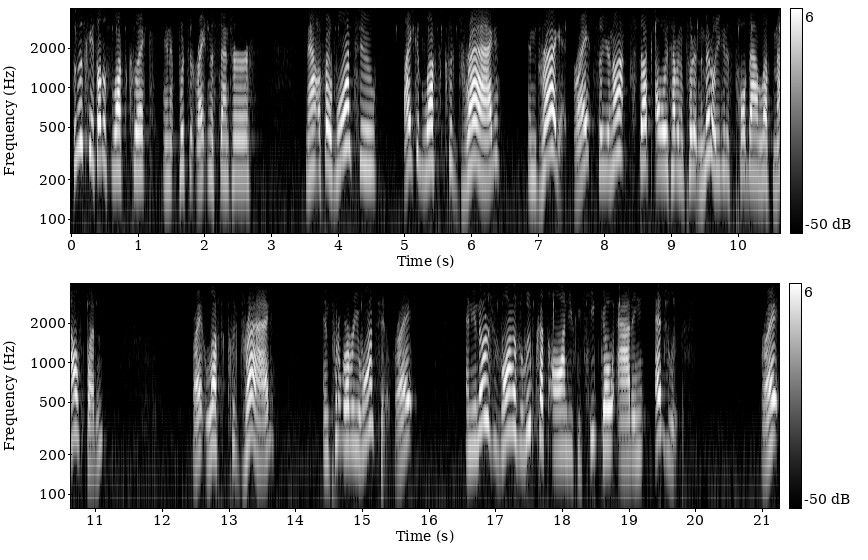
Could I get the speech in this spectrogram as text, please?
So in this case, I'll just left click and it puts it right in the center. Now, if I want to, I could left click drag and drag it, right? So you're not stuck always having to put it in the middle. You can just hold down left mouse button, right? Left click drag and put it wherever you want to, right? And you notice as long as the loop cut's on, you can keep go adding edge loops, right?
